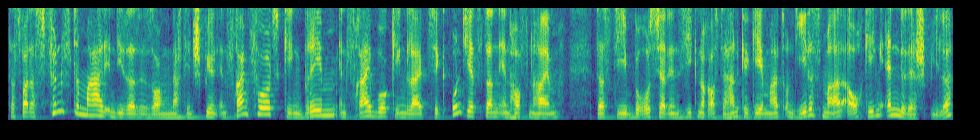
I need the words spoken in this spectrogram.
Das war das fünfte Mal in dieser Saison nach den Spielen in Frankfurt, gegen Bremen, in Freiburg, gegen Leipzig und jetzt dann in Hoffenheim, dass die Borussia den Sieg noch aus der Hand gegeben hat und jedes Mal auch gegen Ende der Spiele.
